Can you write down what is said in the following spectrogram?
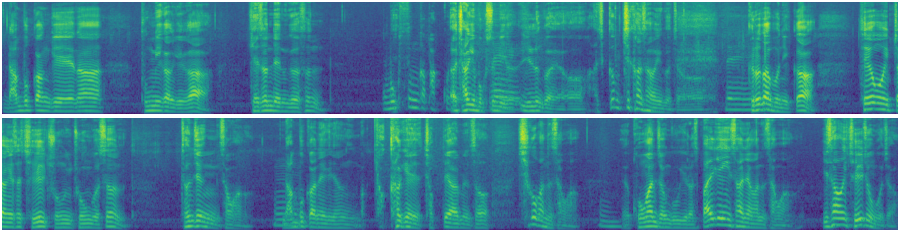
남북 관계나 북미 관계가 개선되는 것은 목숨과 바꾸자. 아, 자기 목숨이 네. 잃는 거예요. 아주 끔찍한 상황인 거죠. 네. 그러다 보니까 태영호 입장에서 제일 좋은, 좋은 것은 전쟁 상황. 음. 남북 간에 그냥 막 격하게 적대하면서 치고받는 상황. 음. 공안 정국이라서 빨갱이 사냥하는 상황. 이 상황이 제일 좋은 거죠.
